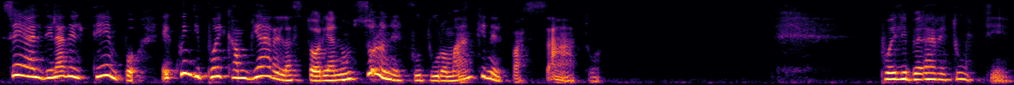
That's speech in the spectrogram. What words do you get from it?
sei al di là del tempo e quindi puoi cambiare la storia non solo nel futuro, ma anche nel passato. puoi liberare tutti,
